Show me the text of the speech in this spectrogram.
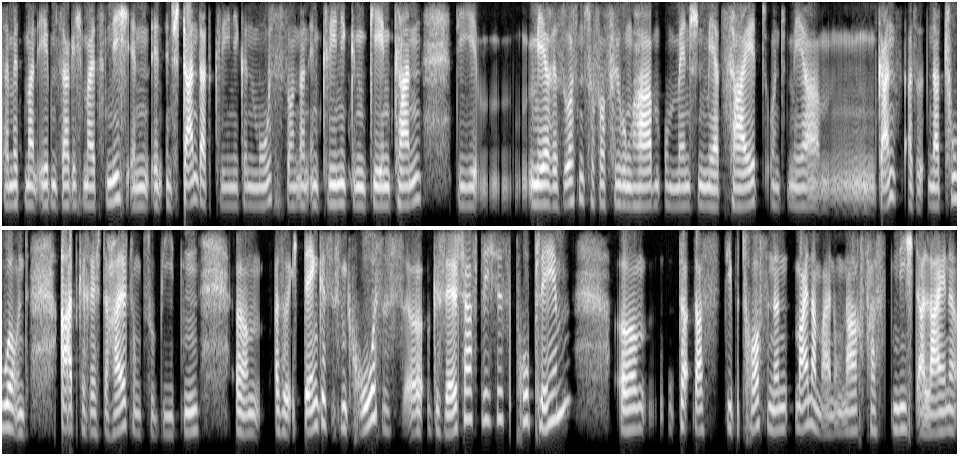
damit man eben, sage ich mal, jetzt nicht in, in, in Standardkliniken muss, sondern in Kliniken gehen kann, die mehr Ressourcen zur Verfügung haben, um Menschen mehr Zeit und mehr mm, ganz, also Natur und artgerechte Haltung zu bieten. Ähm, also ich denke, es ist ein großes äh, gesellschaftliches Problem ähm, dass die Betroffenen meiner Meinung nach fast nicht alleine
